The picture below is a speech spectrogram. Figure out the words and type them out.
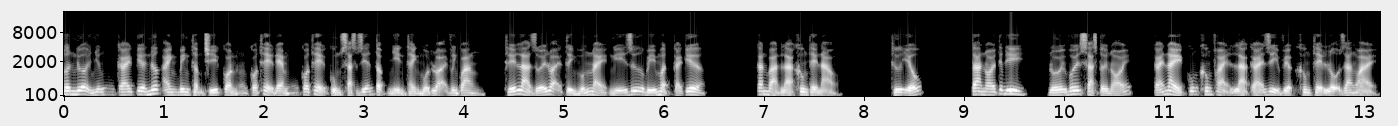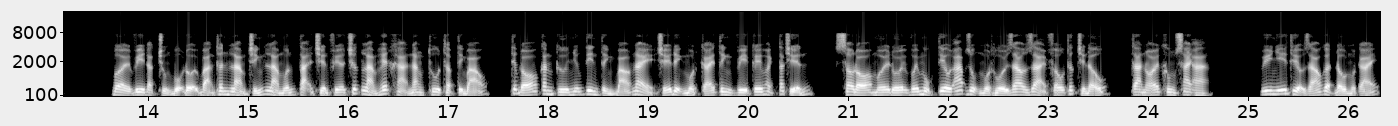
hơn nữa những cái tia nước anh binh thậm chí còn có thể đem, có thể cùng sạt diễn tập nhìn thành một loại vinh quang, thế là dưới loại tình huống này nghĩ giữ bí mật cái kia, căn bản là không thể nào. Thứ yếu, ta nói tiếp đi, đối với sạt tới nói, cái này cũng không phải là cái gì việc không thể lộ ra ngoài. Bởi vì đặc trùng bộ đội bản thân làm chính là muốn tại chiến phía trước làm hết khả năng thu thập tình báo, tiếp đó căn cứ những tin tình báo này chế định một cái tinh vi kế hoạch tác chiến sau đó mới đối với mục tiêu áp dụng một hồi giao giải phẫu thức chiến đấu, ta nói không sai à. Uy nhĩ thiểu giáo gật đầu một cái,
